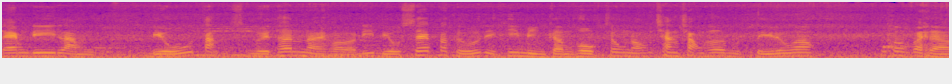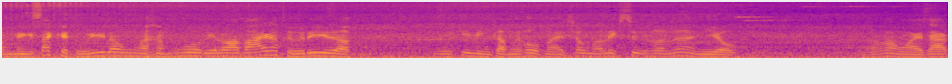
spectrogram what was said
đem đi làm biếu tặng người thân này hoặc là đi biếu xếp các thứ. Thì khi mình cầm hộp trông nó cũng trang trọng hơn một tí, đúng không? Chứ không phải là mình xách cái túi ni lông mà mua cái loa bãi các thứ đi được. Vì khi mình cầm cái hộp này trông nó lịch sự hơn rất là nhiều. Đó, và ngoài ra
